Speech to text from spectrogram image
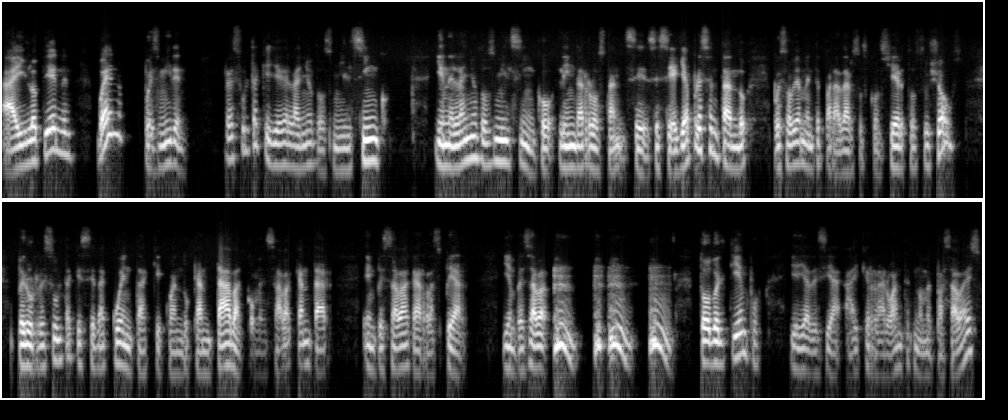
ahí lo tienen. Bueno, pues miren, resulta que llega el año 2005 y en el año 2005, Linda Rostan se, seguía presentando, pues obviamente para dar sus conciertos, sus shows. Pero resulta que se da cuenta que cuando cantaba, comenzaba a cantar, empezaba a garraspear y empezaba todo el tiempo. Y ella decía, ay, qué raro, antes no me pasaba eso.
